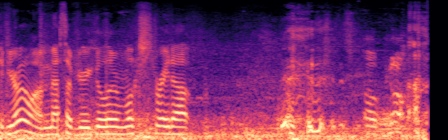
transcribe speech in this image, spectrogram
If you really want to mess up your equilibrium, look straight up. Oh god.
